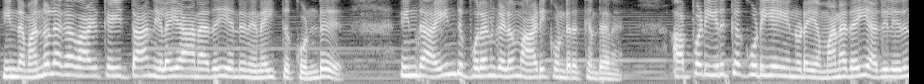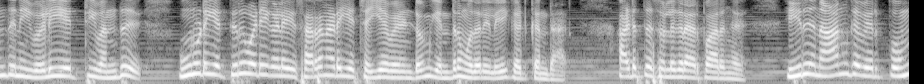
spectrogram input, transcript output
இந்த மண்ணுலக வாழ்க்கைத்தான் நிலையானது என்று நினைத்து கொண்டு இந்த ஐந்து புலன்களும் ஆடிக்கொண்டிருக்கின்றன. அப்படி இருக்கக்கூடிய என்னுடைய மனதை அதிலிருந்து நீ வெளியேற்றி வந்து உன்னுடைய திருவடிகளை சரணடைய செய்ய வேண்டும் என்று முதலிலே கேட்கின்றார். அடுத்து சொல்லுகிறார் பாருங்க. இரு நான்கு வெற்பும்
